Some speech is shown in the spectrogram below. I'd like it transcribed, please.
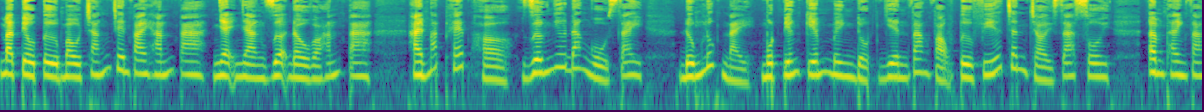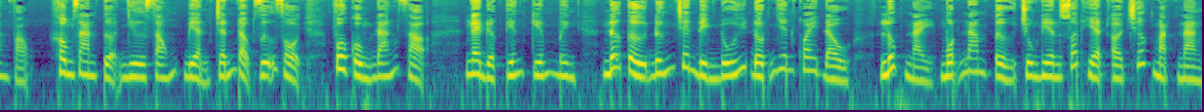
Mà tiểu tử màu trắng trên vai hắn ta nhẹ nhàng dựa đầu vào hắn ta, hai mắt khép hờ, dường như đang ngủ say. Đúng lúc này, một tiếng kiếm minh đột nhiên vang vọng từ phía chân trời ra xôi, âm thanh vang vọng, không gian tựa như sóng biển chấn động dữ dội, vô cùng đáng sợ. Nghe được tiếng kiếm minh, nữ tử đứng trên đỉnh núi đột nhiên quay đầu. Lúc này, một nam tử trung niên xuất hiện ở trước mặt nàng,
